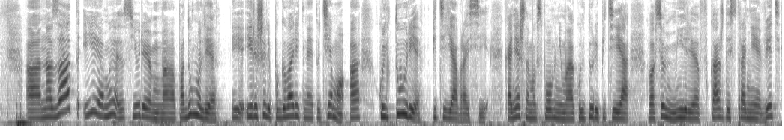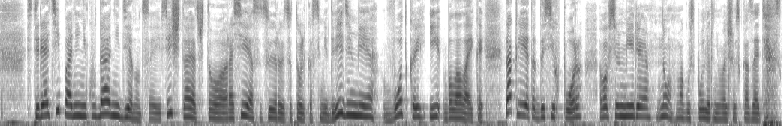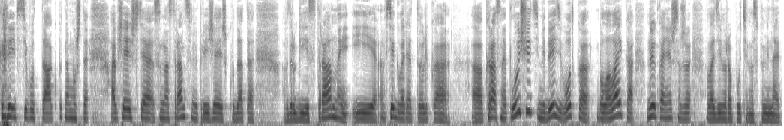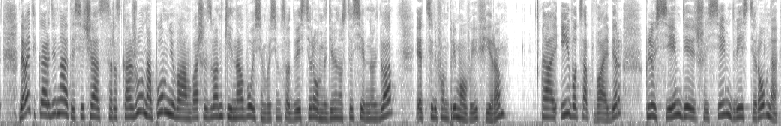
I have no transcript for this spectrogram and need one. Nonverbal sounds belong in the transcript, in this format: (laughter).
а, назад, и мы с Юрием Юрием а, подумали и, и решили поговорить на эту тему о культуре питья в России. Конечно, мы вспомним и о культуре питья во всем мире, в каждой стране. Ведь стереотипы, они никуда не денутся. И все считают, что Россия ассоциируется только с медведями, водкой и балалайкой. Так ли это до сих пор во всем мире? Ну, могу спойлер небольшой сказать. (laughs) Скорее всего, так, потому что общаешься с иностранцами, приезжаешь куда-то в другие страны, и все говорят только Красная площадь, медведи, водка, балалайка. Ну и, конечно же, Владимира Путина вспоминает. Давайте координаты сейчас расскажу. Напомню вам, ваши звонки на 8 800 200 ровно 9702. Это телефон прямого эфира. А, и WhatsApp Viber плюс 7 967 200 ровно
